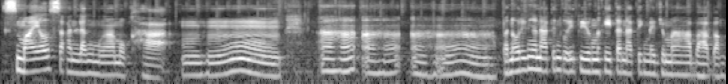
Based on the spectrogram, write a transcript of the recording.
smile sa kanilang mga mukha. Mhm. Aha, aha, aha. Panoorin nga natin kung ito yung nakita nating medyo mahaba-habang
